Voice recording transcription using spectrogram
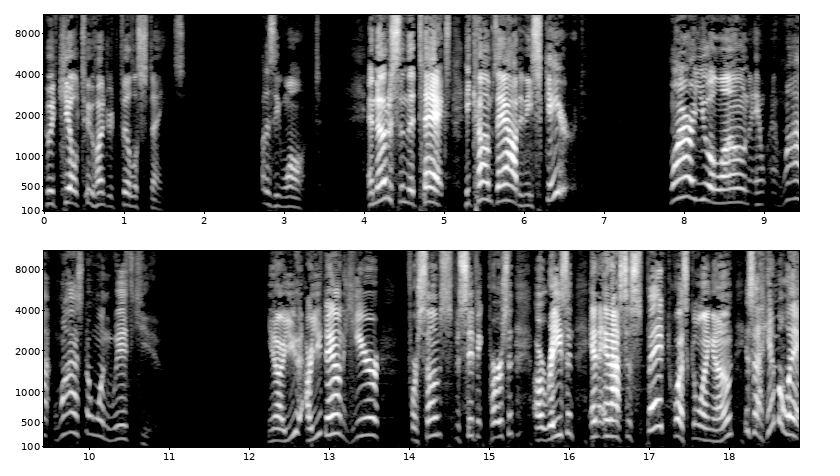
who had killed 200 Philistines. What does he want? And notice in the text, he comes out and he's scared. Why are you alone and why, why is no one with you? You know, are you, are you down here for some specific person or reason? And, and I suspect what's going on is Ahimelech,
